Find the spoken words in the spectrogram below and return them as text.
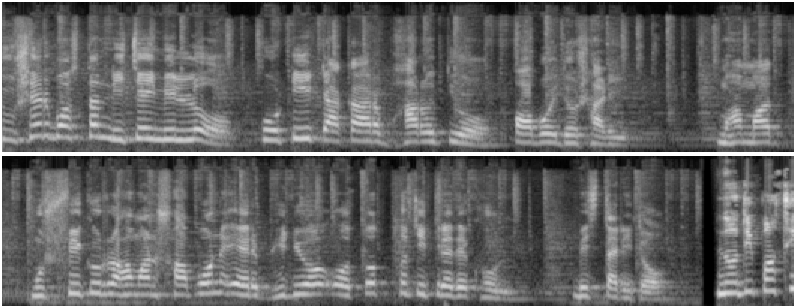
তুষের বস্তার নিচেই মিলল কোটি টাকার ভারতীয় অবৈধ শাড়ি। মোহাম্মদ মুশফিকুর রহমান স্বপন এর ভিডিও ও তথ্যচিত্রে দেখুন বিস্তারিত। নদীপথে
